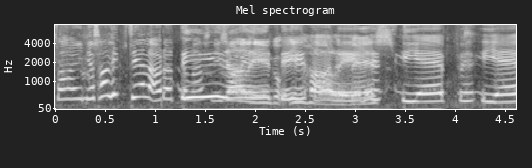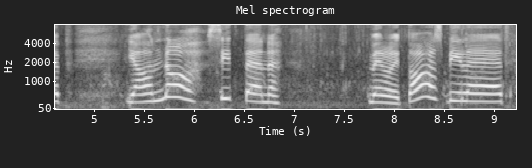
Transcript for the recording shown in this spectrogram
Sain ja sä olit siellä odottamassa, niin, se oli niinku niin ihan olin. best. Jep, jep. Ja no, sitten meillä oli taas bileet.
